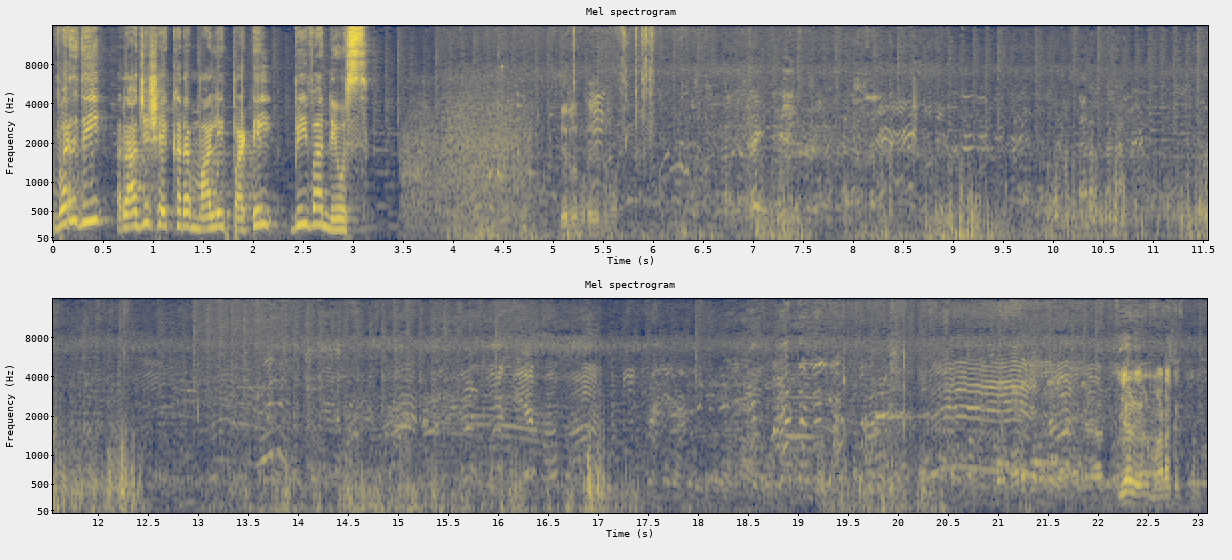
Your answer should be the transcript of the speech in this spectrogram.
ವರದಿ ರಾಜಶೇಖರ ಮಾಲಿ ಪಾಟೀಲ್, ವಿವಾ ನ್ಯೂಸ್. ಹೇಳು ಹೇಳು ಮಾಡಕತ್ತಂತ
